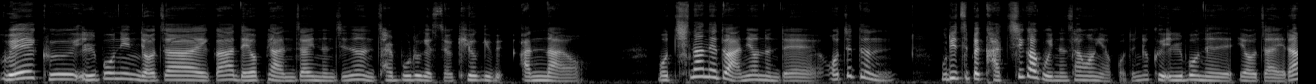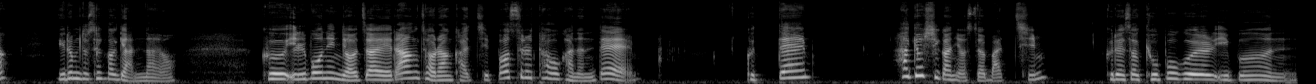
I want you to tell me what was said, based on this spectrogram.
왜 그 일본인 여자애가 내 옆에 앉아 있는지는 잘 모르겠어요. 기억이 왜- 안 나요. 뭐 친한 애도 아니었는데 어쨌든 우리 집에 같이 가고 있는 상황이었거든요. 그 일본의 여자애랑 이름도 생각이 안 나요. 그 일본인 여자애랑 저랑 같이 버스를 타고 가는데 그때 학교 시간이었어요. 마침. 그래서 교복을 입은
